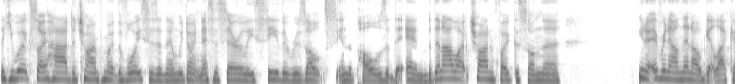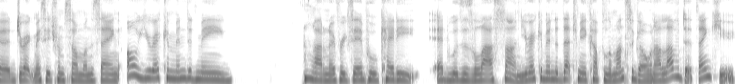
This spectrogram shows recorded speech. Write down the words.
Like you work so hard to try and promote the voices, and then we don't necessarily see the results in the polls at the end. But then I like try and focus on the, you know, every now and then I'll get like a direct message from someone saying, "Oh, you recommended me." I don't know, for example, K.D. Edwards is the Last Sun. You recommended that to me a couple of months ago, and I loved it. Thank you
